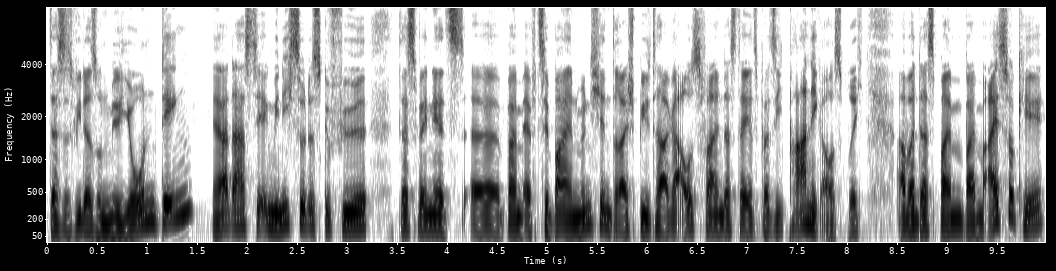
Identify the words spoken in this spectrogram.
das ist wieder so ein Millionending. Ja, da hast du irgendwie nicht so das Gefühl, dass wenn jetzt äh, beim FC Bayern München drei Spieltage ausfallen, dass da jetzt plötzlich Panik ausbricht. Aber dass beim, beim Eishockey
